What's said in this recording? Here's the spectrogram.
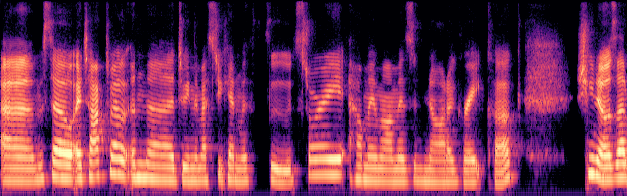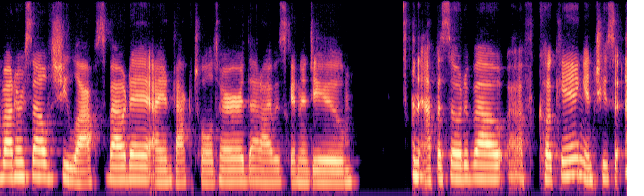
Um, so I talked about in the Doing the Best You Can with Food story how my mom is not a great cook she knows that about herself. She laughs about it. I, in fact, told her that I was going to do an episode about uh, cooking and she said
